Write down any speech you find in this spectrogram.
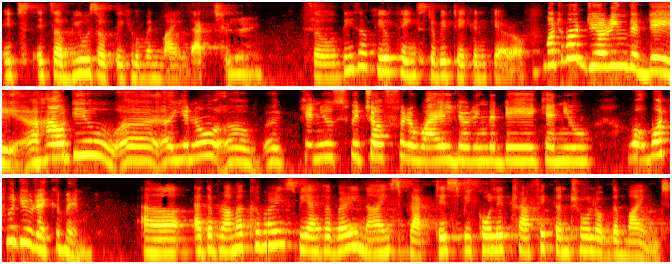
it's it's abuse of the human mind actually. Right. so these are few things to be taken care of. What about during the day? Uh, how do you uh, uh you know uh, uh, can you switch off for a while during the day? Can you what would you recommend uh, at the Brahma Kumaris, we have a very nice practice. We call it traffic control of the mind.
